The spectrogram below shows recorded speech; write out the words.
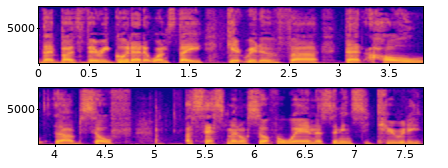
they're both very good at it once they get rid of uh, that whole uh, self assessment or self awareness and insecurity.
